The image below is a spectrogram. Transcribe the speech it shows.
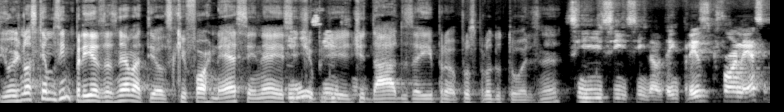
E hoje nós temos empresas, né, Matheus, que fornecem né, esse sim, tipo sim, de, sim. de, dados aí para os produtores, né? Sim, sim, sim. Não, tem empresas que fornecem.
